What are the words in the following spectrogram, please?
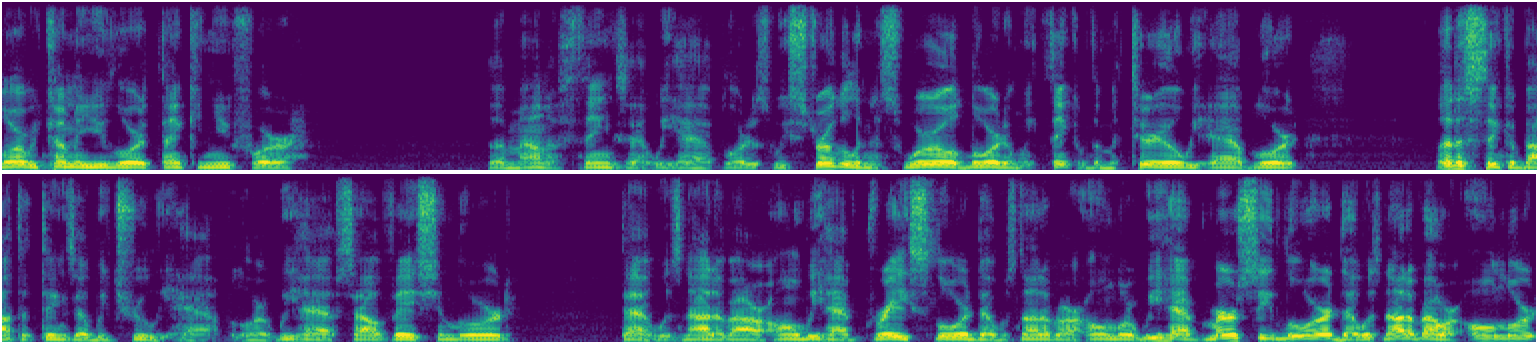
Lord, we come to you, Lord, thanking you for the amount of things that we have, Lord, as we struggle in this world, Lord, and we think of the material we have, Lord. Let us think about the things that we truly have, Lord. We have salvation, Lord, that was not of our own. We have grace, Lord, that was not of our own, Lord. We have mercy, Lord, that was not of our own, Lord.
